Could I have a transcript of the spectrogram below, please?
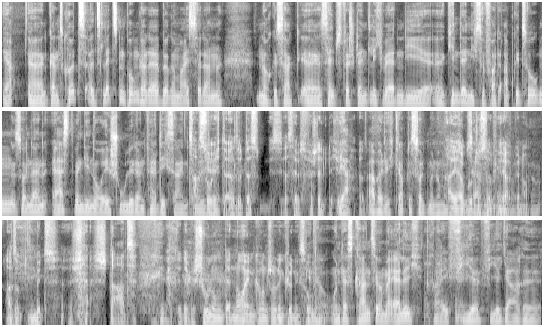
Ja, äh, ganz kurz, als letzten Punkt hat der Bürgermeister dann noch gesagt, äh, selbstverständlich werden die äh, Kinder nicht sofort abgezogen, sondern erst, wenn die neue Schule dann fertig sein Ach sollte. so, ich, also das ist ja selbstverständlich. Ja, Also- aber ich glaube, das sollte man nochmal Ah ja, gut, das, ja, genau. Also mit Start der Beschulung der neuen Grundschule in Königshofen. Genau. Und das kann, sind wir mal ehrlich, drei, vier, vier Jahre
